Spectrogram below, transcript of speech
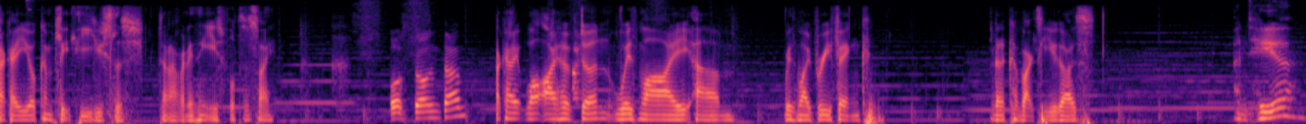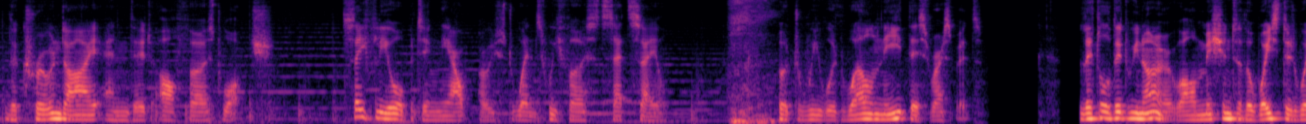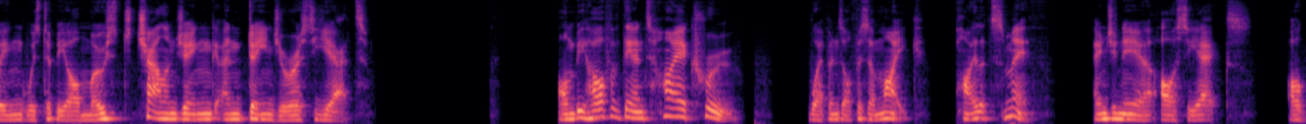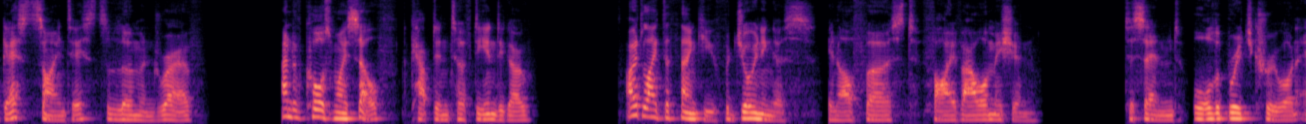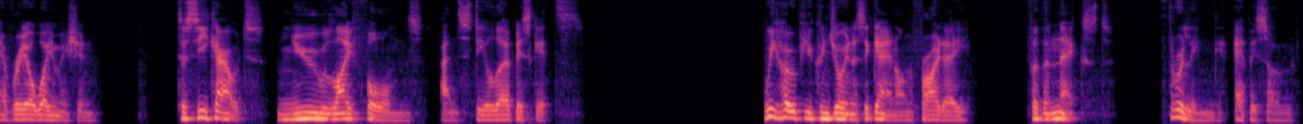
Okay, you're completely useless. Don't have anything useful to say. What's wrong, Dan? Okay, well I have done with my um with my briefing. I'm gonna come back to you guys. And here, the crew and I ended our first watch, safely orbiting the outpost whence we first set sail. But we would well need this respite. Little did we know our mission to the Wasted Wing was to be our most challenging and dangerous yet. On behalf of the entire crew, Weapons Officer Mike, Pilot Smith, Engineer RCX, our guest scientists Lum and Rev, and of course myself, Captain Tufty Indigo, I'd like to thank you for joining us in our first five hour mission to send all the bridge crew on every away mission, to seek out new life forms and steal their biscuits. We hope you can join us again on Friday for the next thrilling episode.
